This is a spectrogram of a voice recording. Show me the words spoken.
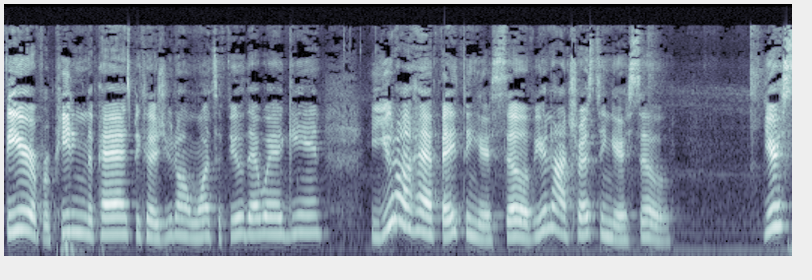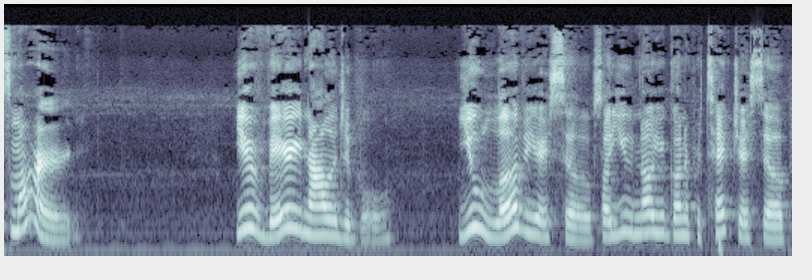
fear of repeating the past because you don't want to feel that way again, you don't have faith in yourself. You're not trusting yourself. You're smart. You're very knowledgeable. You love yourself. So you know you're going to protect yourself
